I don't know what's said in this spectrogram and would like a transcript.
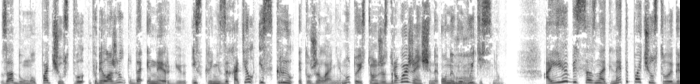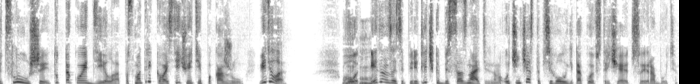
задумал, почувствовал, приложил туда энергию, искренне захотел и скрыл это желание. Ну, то есть он же с другой женщиной, он его вытеснил. А ее бессознательно это почувствовал и говорит, слушай, тут такое дело, посмотри-ка во сне, что я тебе покажу. Видела? Вот, это называется перекличка бессознательного. Очень часто психологи такое встречают в своей работе.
